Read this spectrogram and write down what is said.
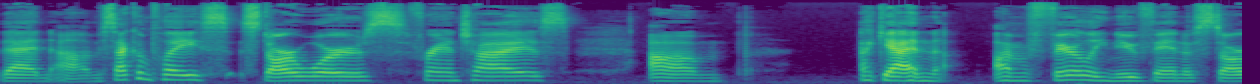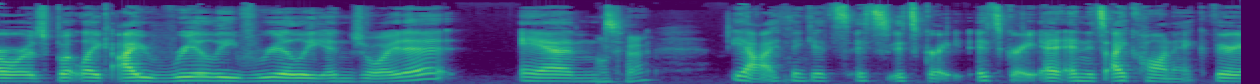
Then um, second place, Star Wars franchise. Um, again, I'm a fairly new fan of Star Wars, but like I really, really enjoyed it, and okay. yeah, I think it's it's it's great. It's great and, and it's iconic, very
